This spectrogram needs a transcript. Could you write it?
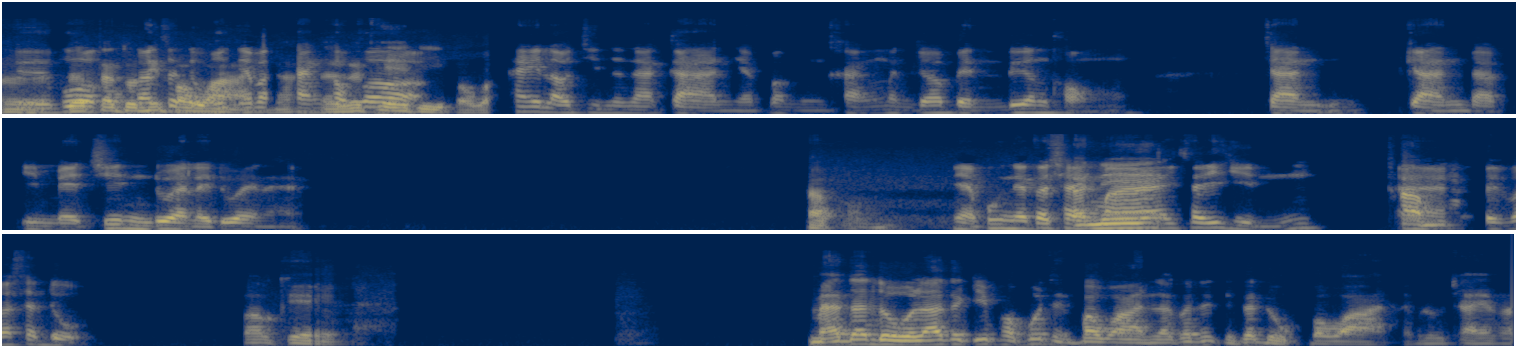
คืออพวกแต่ตัวนี้วัสประดุวานเนี่ยบางนะครั้งเออเขาก็ก็เท่ดีประวานให้เราจินตนาการเนี่ยบางครั้งมันก็เป็นเรื่องของการการแบบ imagine ด้วยอะไรด้วยนะฮะครับผมเนี่ย พวกเนี้ยก็ใช้อันนี้ไม้ใช้หินครับอ่าเป็นวัสดุ โอเค แม้จะดูแล้วตะกี้พอพูดถึงประวานแล้วก็นึกถึงกระดูกประวานไม่รู้ใช่ไหม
